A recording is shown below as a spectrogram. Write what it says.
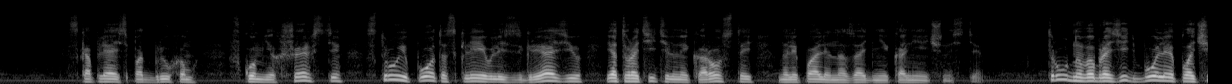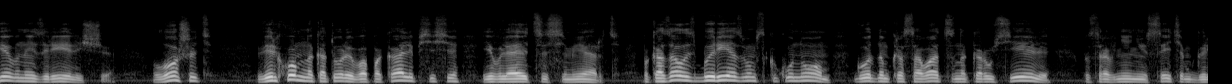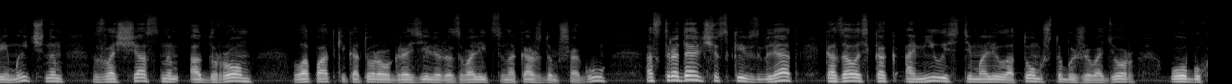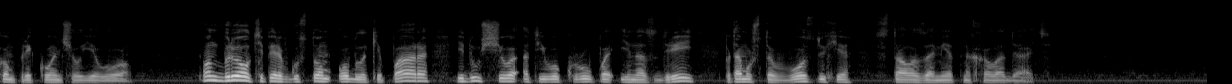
Скопляясь под брюхом в комьях шерсти, струи пота склеивались с грязью и отвратительной коростой налипали на задние конечности. Трудно вообразить более плачевное зрелище. Лошадь, верхом на которой в апокалипсисе является смерть, показалась бы резвым скакуном, годным красоваться на карусели, по сравнению с этим горемычным, злосчастным одром, лопатки которого грозили развалиться на каждом шагу, а страдальческий взгляд, казалось, как о милости молил о том, чтобы живодер обухом прикончил его. Он брел теперь в густом облаке пара, идущего от его крупа и ноздрей, потому что в воздухе стало заметно холодать.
